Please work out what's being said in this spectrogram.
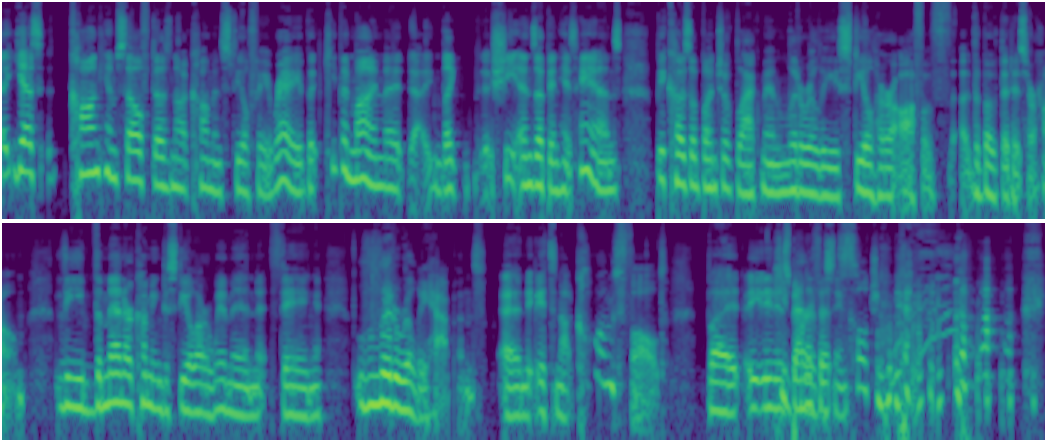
Uh, Yes, Kong himself does not come and steal Fay Wray, but keep in mind that, uh, like, she ends up in his hands because a bunch of black men literally steal her off of uh, the boat that is her home. The the men are coming to steal our women thing literally happens, and it's not Kong's fault. But it He is part of the same culture.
